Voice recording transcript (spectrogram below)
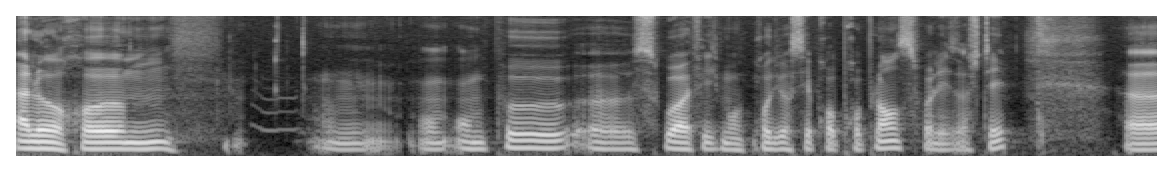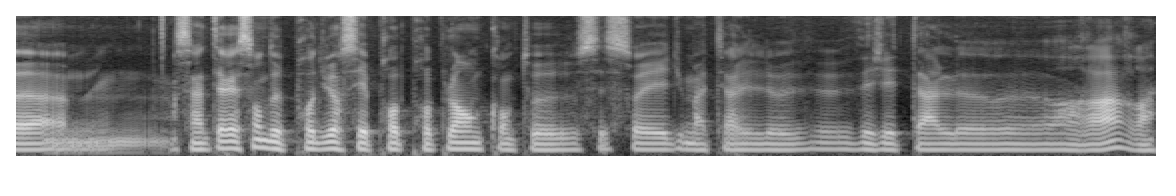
Alors, euh, on, peut euh, soit produire ses propres plantes, soit les acheter. Euh, c'est intéressant de produire ses propres plantes quand c'est du matériel végétal rare,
